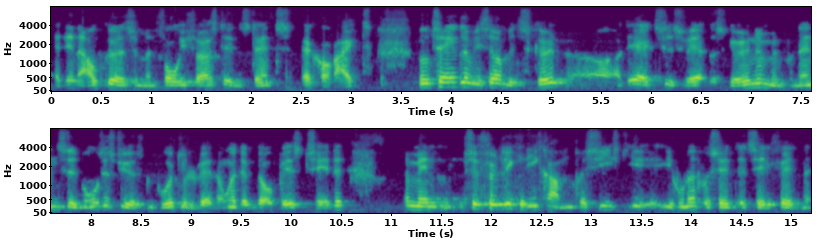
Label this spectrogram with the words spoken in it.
at den afgørelse, man får i første instans, er korrekt. Nu taler vi så om et skøn, og det er altid svært at skønne, men på den anden side, Motorstyrelsen burde jo være nogle af dem, der er bedst til det. Men selvfølgelig kan de ikke ramme præcist i, i 100% af tilfældene.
